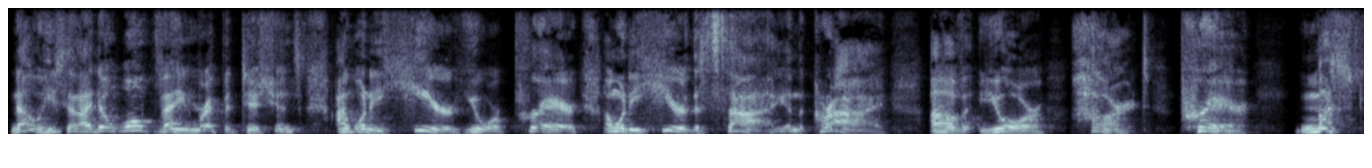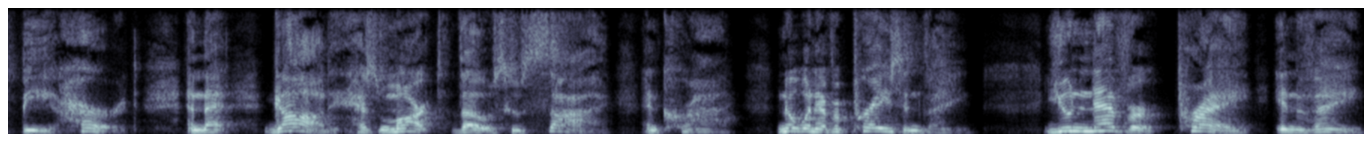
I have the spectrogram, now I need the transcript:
no, he said, I don't want vain repetitions. I want to hear your prayer. I want to hear the sigh and the cry of your heart. Prayer must be heard and that God has marked those who sigh and cry. No one ever prays in vain. You never pray in vain.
